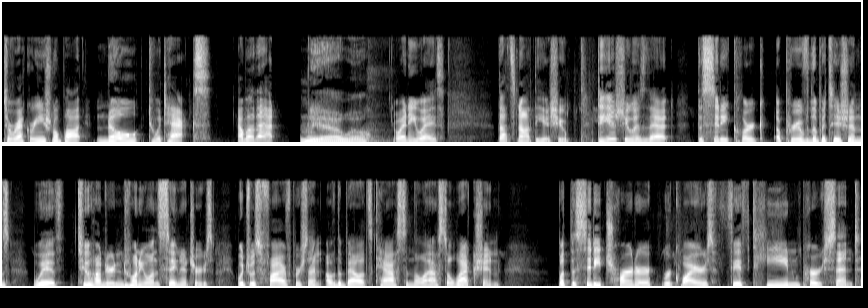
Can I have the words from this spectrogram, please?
to recreational pot, no to a tax. How about that? Yeah, well, Well, anyways, that's not the issue. The issue is that the city clerk approved the petitions with 221 signatures, which was 5% of the ballots cast in the last election. But the city charter requires 15%.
